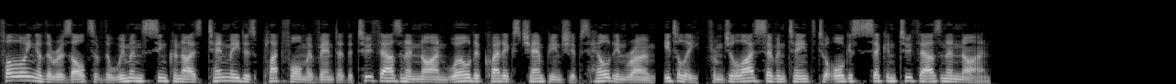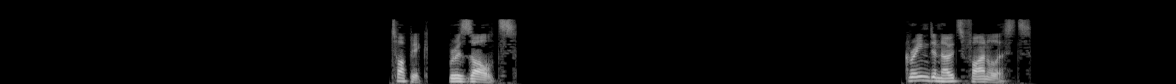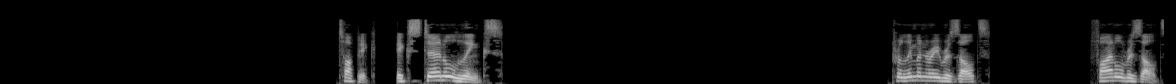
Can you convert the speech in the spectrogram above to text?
Following are the results of the women's synchronized 10 meters platform event at the 2009 World Aquatics Championships held in Rome, Italy, from July 17 to August 2, 2009. Topic: Results. Green denotes finalists. Topic: External links. Preliminary results. Final results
